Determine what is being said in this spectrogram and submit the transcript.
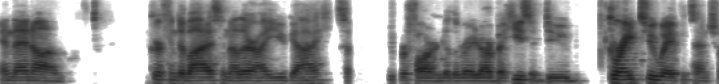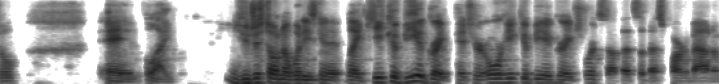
And then um, Griffin Tobias, another IU guy, so super far into the radar, but he's a dude. Great two way potential, and like you just don't know what he's gonna like. He could be a great pitcher, or he could be a great shortstop. That's the best part about him.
